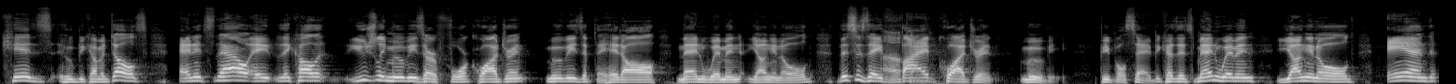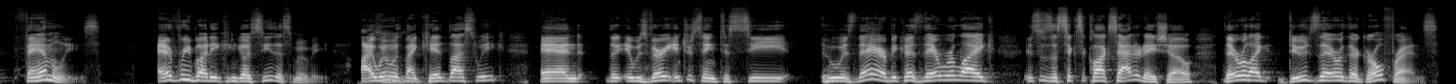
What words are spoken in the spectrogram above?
kids who become adults. And it's now a, they call it, usually movies are four quadrant movies if they hit all men, women, young, and old. This is a oh, five quadrant movie, people say, because it's men, women, young, and old, and families everybody can go see this movie. I went hmm. with my kid last week, and the, it was very interesting to see who was there because there were like this was a six o'clock Saturday show. There were like dudes there with their girlfriends,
